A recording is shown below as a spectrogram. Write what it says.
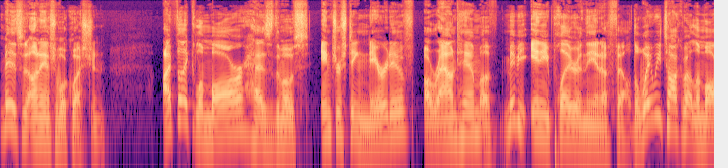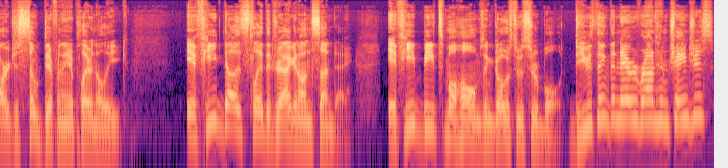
Maybe it's an unanswerable question. I feel like Lamar has the most interesting narrative around him of maybe any player in the NFL. The way we talk about Lamar is just so different than any player in the league. If he does slay the dragon on Sunday, if he beats Mahomes and goes to a Super Bowl, do you think the narrative around him changes?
